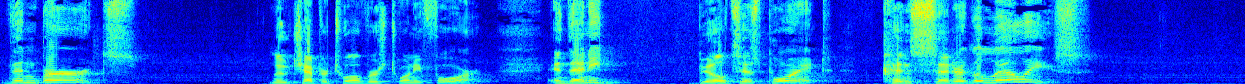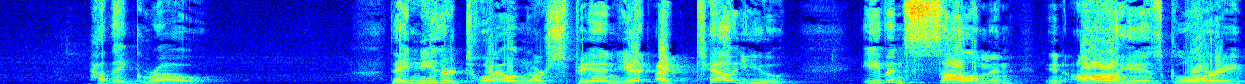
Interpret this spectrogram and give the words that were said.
than birds? Luke chapter 12, verse 24. And then he builds his point. Consider the lilies how they grow. They neither toil nor spin, yet I tell you, even Solomon in all his glory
